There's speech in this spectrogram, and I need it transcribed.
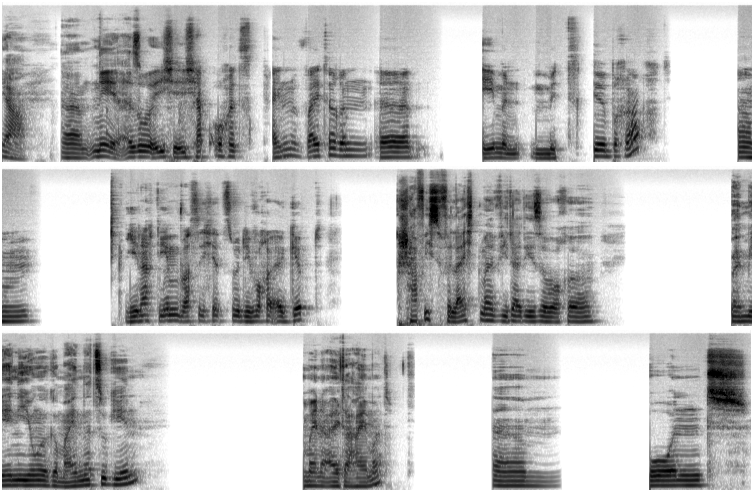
Ja, ähm, nee, also ich, ich habe auch jetzt keine weiteren äh, Themen mitgebracht. Ähm, je nachdem, was sich jetzt so die Woche ergibt, schaffe ich es vielleicht mal wieder diese Woche bei mir in die junge Gemeinde zu gehen. Meine alte Heimat. Ähm, und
